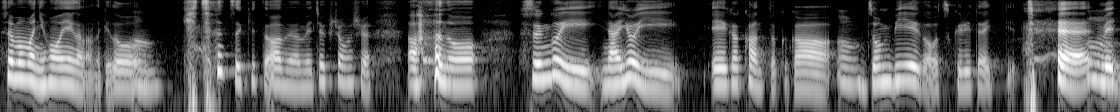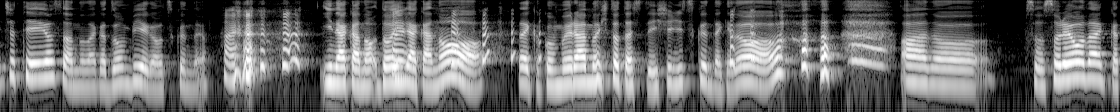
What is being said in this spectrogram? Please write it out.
それもまあ日本映画なんだけど、うん。キツツキと雨はめちゃくちゃ面白い。あのすんごいなよい映画監督がうん。ゾンビ映画を作りたいって言って、うん。めっちゃ低予算のなんかゾンビ映画を作るのよ。はい。田舎のど田舎の、なんかこう村の人たちと一緒に作るんだけど あのそうそれをなんか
